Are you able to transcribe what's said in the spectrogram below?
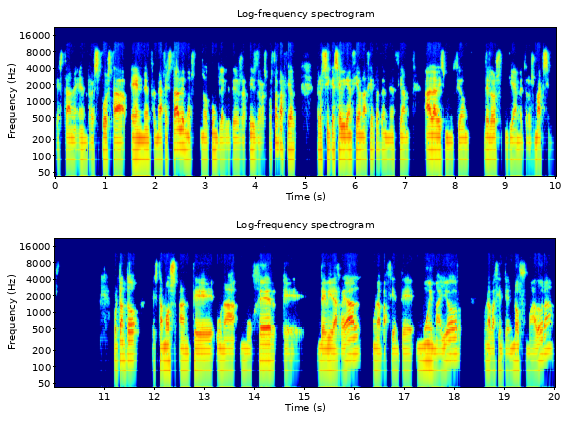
están en respuesta en enfermedad estable, no, cumple criterios de respuesta parcial, pero sí que se evidencia una cierta tendencia a la disminución de los diámetros máximos. Por tanto, estamos ante una mujer eh, de vida real, una paciente muy mayor, una paciente no fumadora.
